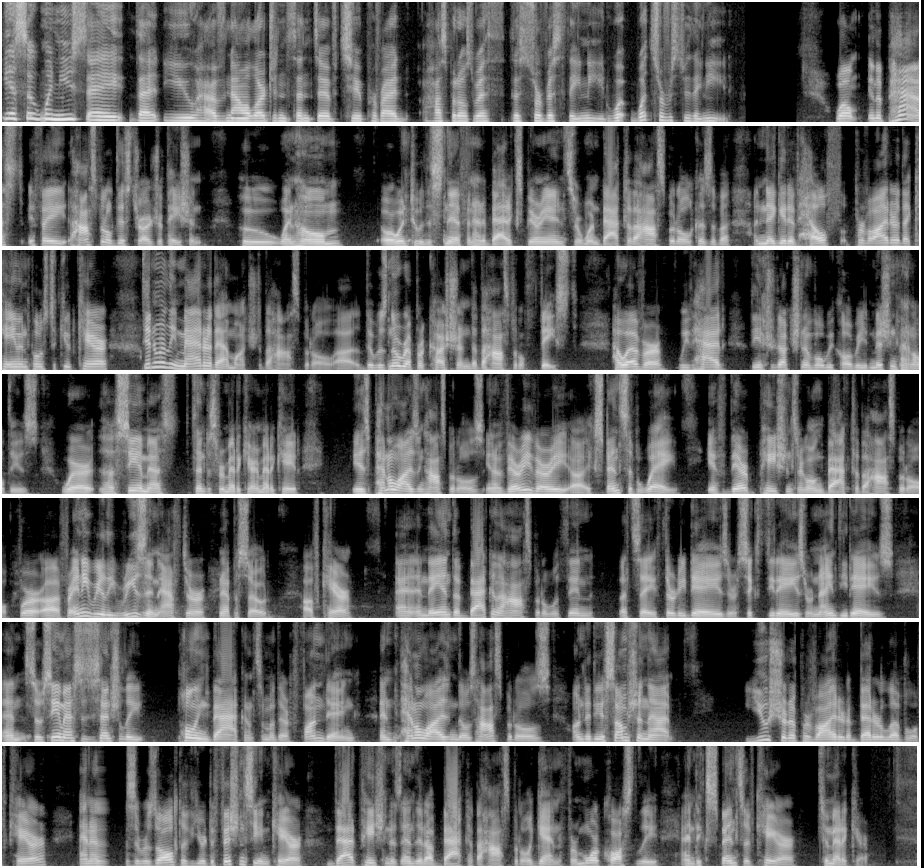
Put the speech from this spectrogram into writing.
Yeah, so when you say that you have now a large incentive to provide hospitals with the service they need, what, what service do they need? Well, in the past, if a hospital discharged a patient who went home or went to the SNF and had a bad experience or went back to the hospital because of a, a, negative health provider that came in post acute care, didn't really matter that much to the hospital. Uh, there was no repercussion that the hospital faced. However, we've had the introduction of what we call readmission penalties, where uh, CMS, Centers for Medicare and Medicaid, is penalizing hospitals in a very, very uh, expensive way if their patients are going back to the hospital for, uh, for any really reason after an episode of care, and, and they end up back in the hospital within, let's say, 30 days or 60 days or 90 days. And so CMS is essentially pulling back on some of their funding and penalizing those hospitals under the assumption that you should have provided a better level of care and as a result of your deficiency in care, that patient has ended up back at the hospital again for more costly and expensive care to Medicare.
